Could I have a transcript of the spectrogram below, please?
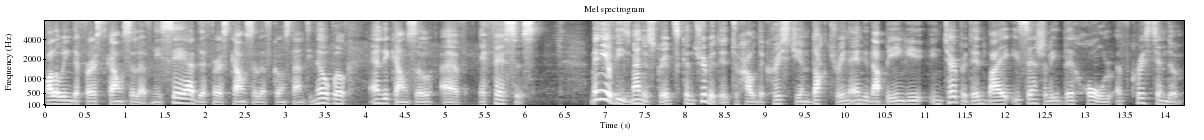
following the First Council of Nicaea, the First Council of Constantinople, and the Council of Ephesus. Many of these manuscripts contributed to how the Christian doctrine ended up being interpreted by essentially the whole of Christendom.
